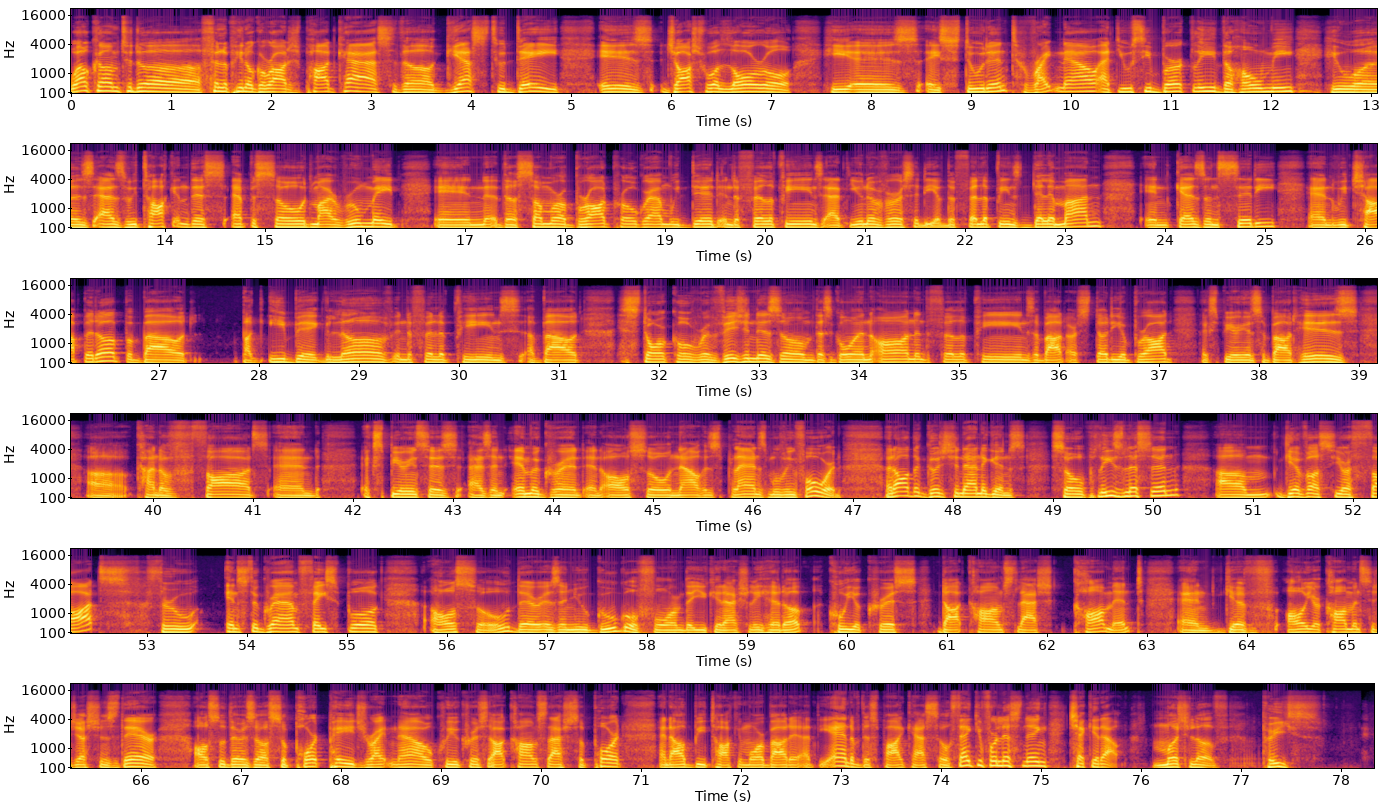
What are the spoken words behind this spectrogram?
Welcome to the Filipino Garage podcast. The guest today is Joshua Laurel. He is a student right now at UC Berkeley, the homie. He was, as we talk in this episode, my roommate in the summer abroad program we did in the Philippines at University of the Philippines, Diliman in Quezon City. And we chop it up about pag-ibig, love in the Philippines, about historical revisionism that's going on in the Philippines, about our study abroad experience, about his uh, kind of thoughts and experiences as an immigrant, and also now his plans moving forward, and all the good shenanigans. So please listen, um, give us your thoughts through Instagram, Facebook. Also, there is a new Google form that you can actually hit up, kuyachris.com slash comment and give all your comment suggestions there. Also, there's a support page right now, kuyachris.com slash support, and I'll be talking more about it at the end of this podcast. So thank you for listening. Check it out. Much love. Peace.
